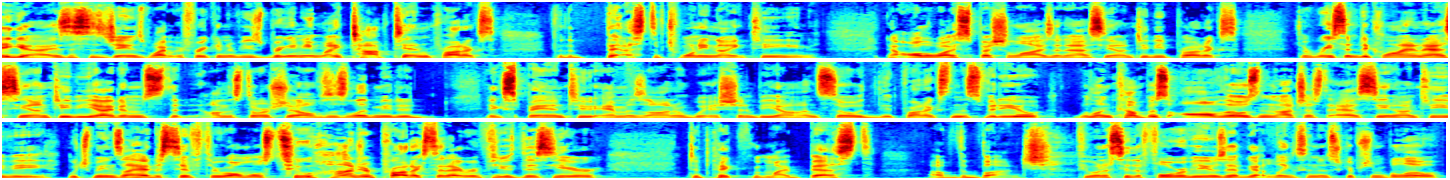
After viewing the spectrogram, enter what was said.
Hey guys, this is James White with Freakin' Reviews bringing you my top 10 products for the best of 2019. Now, although I specialize in as seen on TV products, the recent decline in as seen on TV items that on the store shelves has led me to expand to Amazon and Wish and beyond. So the products in this video will encompass all of those and not just as seen on TV, which means I had to sift through almost 200 products that I reviewed this year to pick my best of the bunch. If you want to see the full reviews, I've got links in the description below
